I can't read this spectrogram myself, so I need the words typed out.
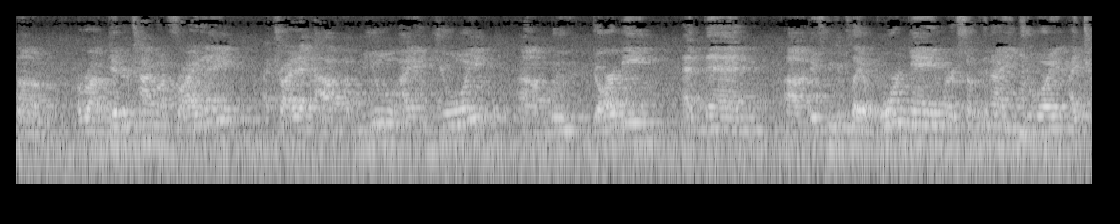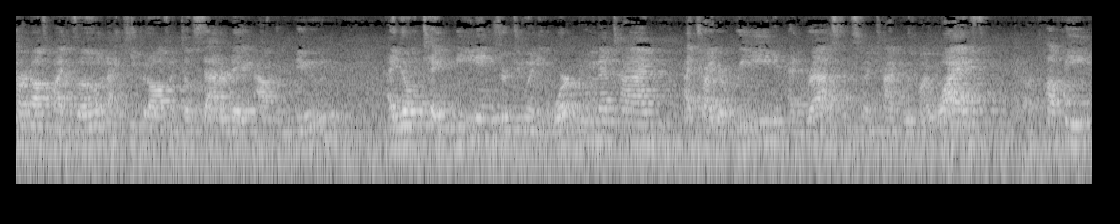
Um, around dinner time on Friday, I try to have a meal I enjoy um, with Darby, and then uh, if we can play a board game or something I enjoy, I turn off my phone. I keep it off until Saturday afternoon. I don't take meetings or do any work during that time. I try to read and rest and spend time with my wife and our puppy.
